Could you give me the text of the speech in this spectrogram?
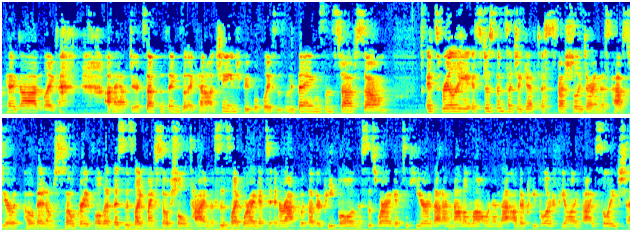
okay, God, like I have to accept the things that I cannot change, people, places, and things and stuff. So it's really, it's just been such a gift, especially during this past year with COVID. I'm so grateful that this is like my social time. This is like where I get to interact with other people, and this is where I get to hear that I'm not alone and that other people are feeling the isolation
